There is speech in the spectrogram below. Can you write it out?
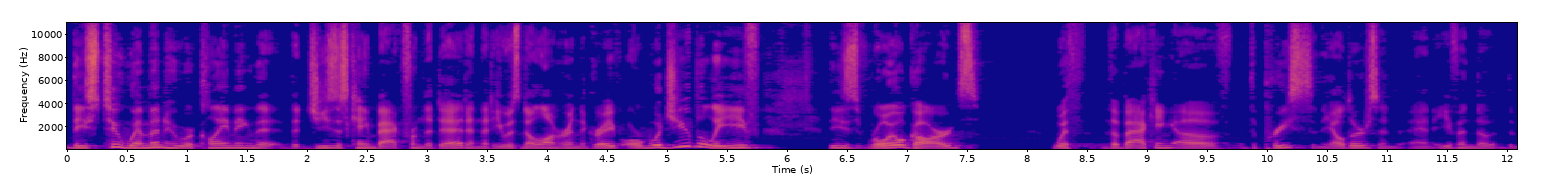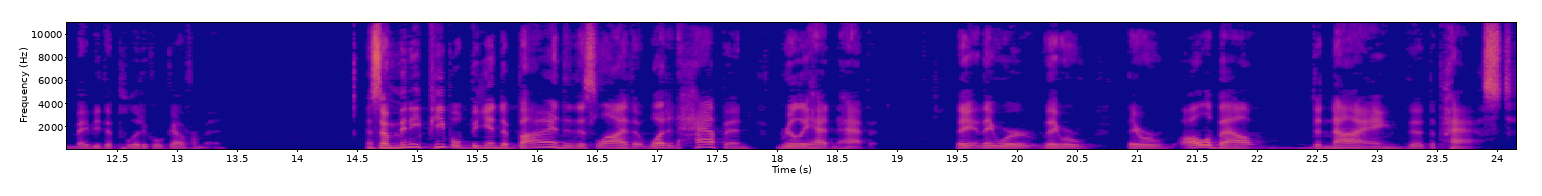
these two women who were claiming that, that Jesus came back from the dead and that he was no longer in the grave? Or would you believe these royal guards with the backing of the priests and the elders and, and even the, the, maybe the political government. And so many people begin to buy into this lie that what had happened really hadn't happened. They, they, were, they, were, they were all about denying the, the past.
